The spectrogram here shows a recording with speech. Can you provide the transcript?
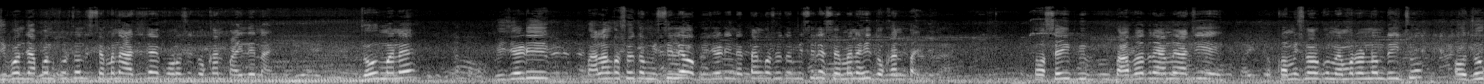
ଜୀବନଯାପନ କରୁଛନ୍ତି ସେମାନେ ଆଜି ଯାଏଁ କୌଣସି ଦୋକାନ ପାଇଲେ ନାହିଁ। ଯେଉଁମାନେ ବିଜେଡ଼ି ବାଲାଙ୍କ ସହିତ ମିଶିଲେ ଓ ବିଜେଡ଼ି ନେତାଙ୍କ ସହିତ ମିଶିଲେ ସେମାନେ ହିଁ ଦୋକାନ ପାଇଲେ। ତ ସେଇ ବି- ବାବଦରେ ଆମେ ଆଜି କମିଶନରକୁ ମେମୋରାଣ୍ଡମ୍ ଦେଇଛୁ ଆଉ ଯେଉଁ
